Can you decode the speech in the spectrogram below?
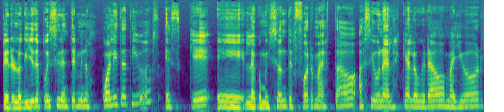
Pero lo que yo te puedo decir en términos cualitativos es que eh, la Comisión de Forma de Estado ha sido una de las que ha logrado mayor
